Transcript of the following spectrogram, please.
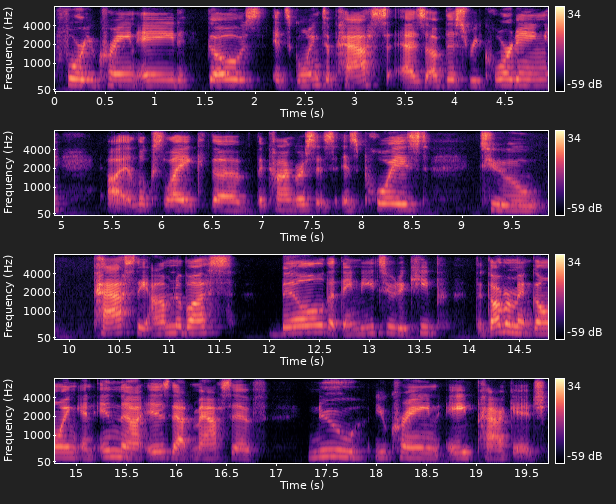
for Ukraine aid goes, it's going to pass as of this recording. Uh, it looks like the, the Congress is, is poised to pass the omnibus bill that they need to to keep the government going. And in that is that massive new Ukraine aid package.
